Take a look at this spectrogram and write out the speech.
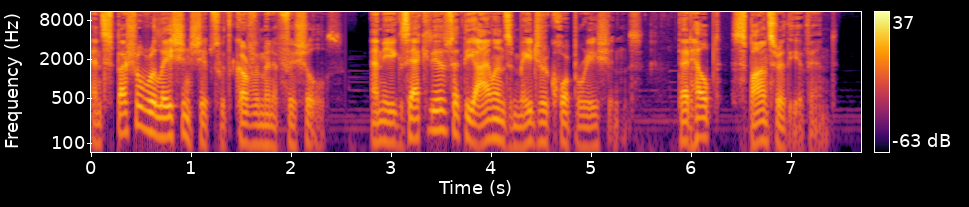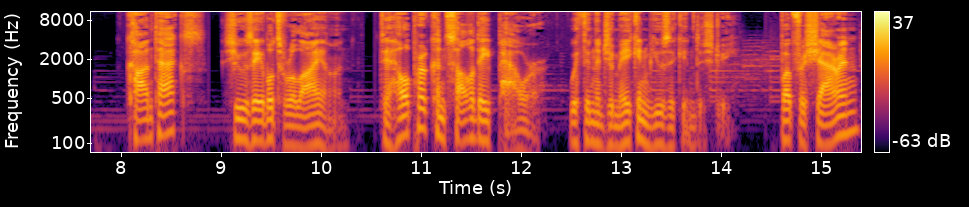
and special relationships with government officials and the executives at the island's major corporations, that helped sponsor the event. Contacts she was able to rely on to help her consolidate power within the Jamaican music industry. But for Sharon,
